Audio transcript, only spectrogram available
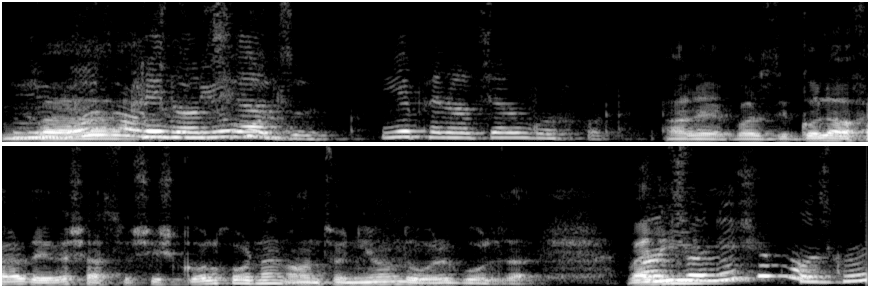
و پنالتی گل هم زد. یه پنالتی هم گل خورد. آره بازی گل آخر دقیقه 66 گل خوردن. آنتونیو هم دوباره گل زد. ولی آنتونیو چه بازیکن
